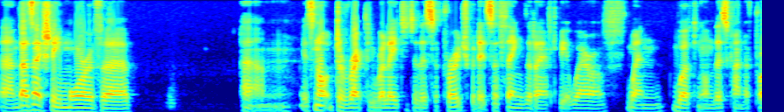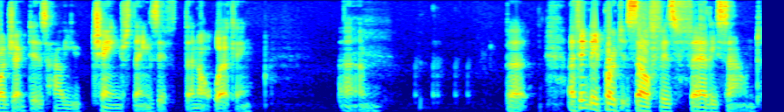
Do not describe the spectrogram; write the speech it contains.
Um, that's actually more of a um, it's not directly related to this approach, but it's a thing that I have to be aware of when working on this kind of project is how you change things if they're not working. Um, but I think the approach itself is fairly sound.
